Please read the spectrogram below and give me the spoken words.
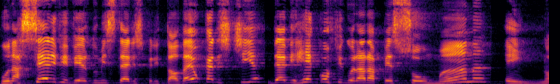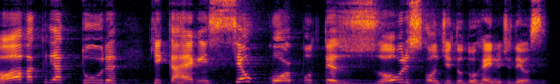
o nascer e viver do mistério espiritual da Eucaristia deve reconfigurar a pessoa humana em nova criatura que carrega em seu corpo o tesouro escondido do reino de Deus.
